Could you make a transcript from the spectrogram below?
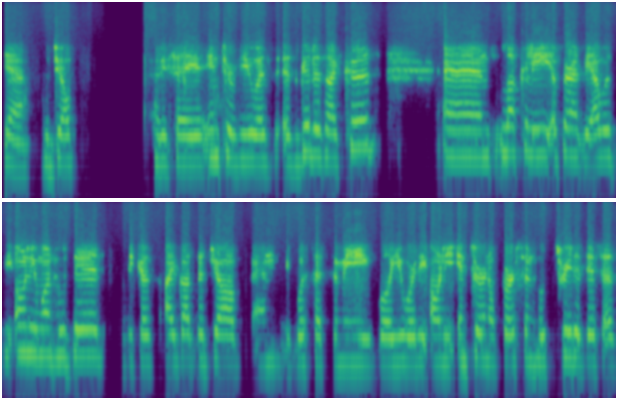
yeah, the job. How do you say interview as as good as I could. And luckily, apparently, I was the only one who did because I got the job, and it was said to me, "Well, you were the only internal person who treated this as,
